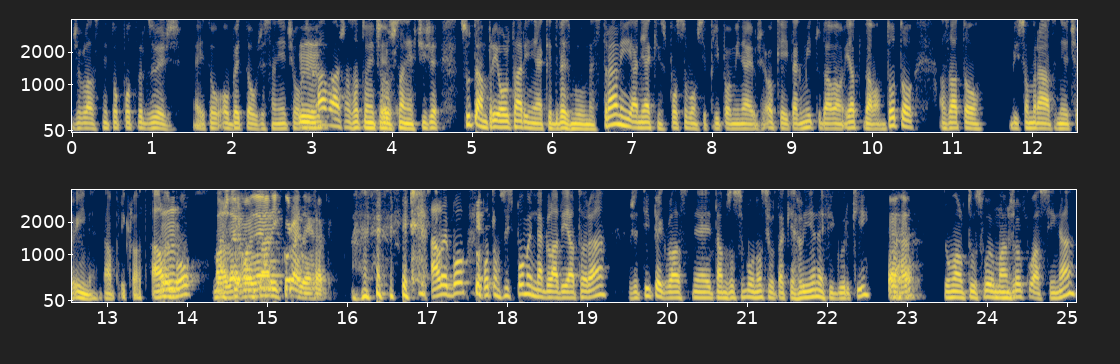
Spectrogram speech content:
že vlastne to potvrdzuješ hej, tou obetou, že sa niečo obstávaš mm. a za to niečo dostaneš. Čiže sú tam pri oltári nejaké dve zmluvné strany a nejakým spôsobom si pripomínajú, že OK, tak my tu dávam, ja tu dávam toto a za to by som rád niečo iné, napríklad. Alebo mm. máš Ale oltári... ani Alebo potom si spomeň na gladiátora, že typek vlastne tam so sebou nosil také hlinené figurky. Aha. Tu mal tú svoju manželku a syna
